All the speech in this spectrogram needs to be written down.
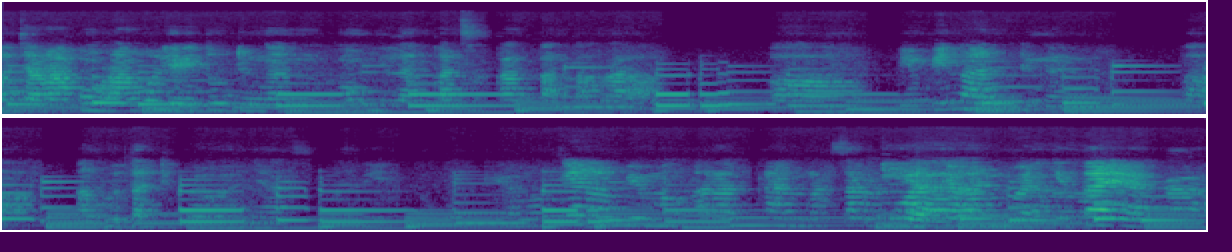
uh, cara aku merangkul yaitu dengan menghilangkan sekat antara uh, pimpinan dengan uh, anggota di bawahnya buat kita ya kak.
